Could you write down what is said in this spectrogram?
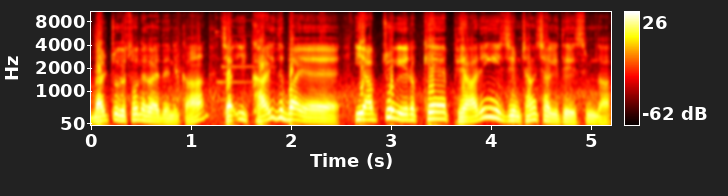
날 쪽에 손에 가야 되니까. 자 이 가이드바에 이 앞쪽에 이렇게 베어링이 지금 장착이 되어 있습니다.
